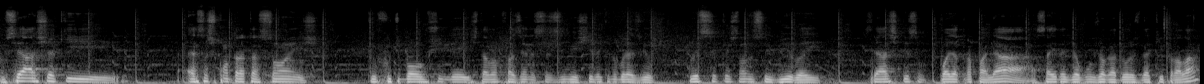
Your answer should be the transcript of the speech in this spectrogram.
você acha que essas contratações que o futebol chinês estava fazendo, essas investidas aqui no Brasil, com essa questão desse vírus aí, você acha que isso pode atrapalhar a saída de alguns jogadores daqui para lá?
